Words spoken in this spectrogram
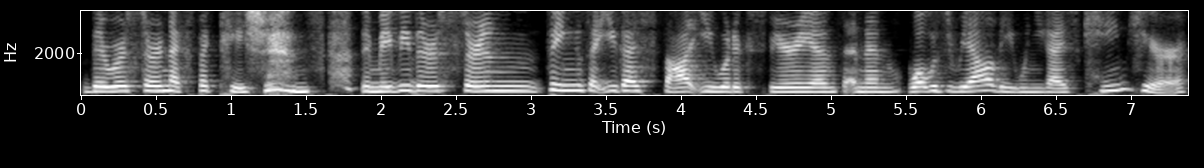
there were certain expectations. then maybe there's certain things that you guys thought you would experience. And then what was reality when you guys came here?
